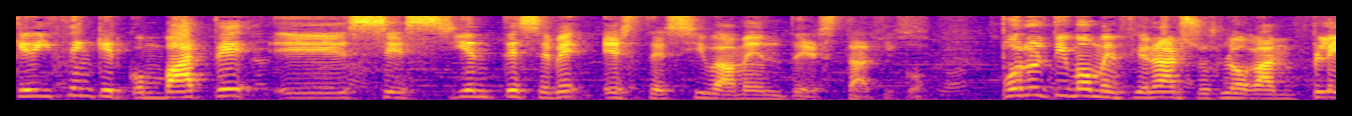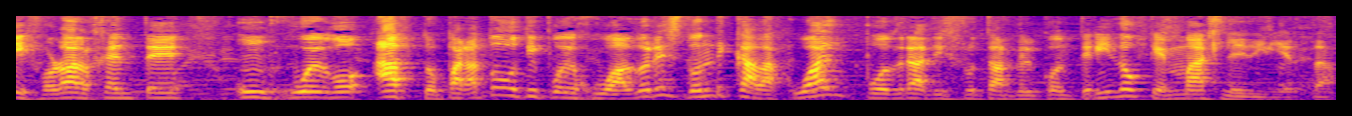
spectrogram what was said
que dicen que el combate eh, se siente, se ve excesivamente estático. Por último, mencionar su eslogan Play for All, gente, un juego apto para todo tipo de jugadores donde cada cual podrá disfrutar del contenido que más le divierta.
